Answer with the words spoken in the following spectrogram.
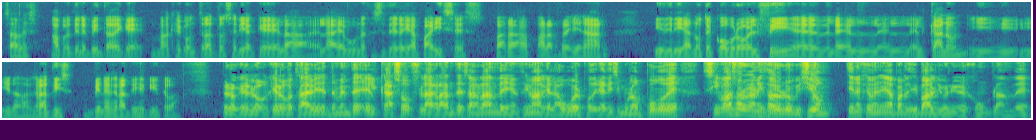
¿sabes? Ah, pues tiene pinta de que más que contrato sería que la, la EBU necesitaría países para, para rellenar y diría no te cobro el fee, el, el- el- el canon y, y nada, gratis. Vienes gratis aquí y te vas. Pero que, lo, que luego está evidentemente el caso flagrante, sangrante y encima que la Uber podría disimular un poco de si vas a organizar Eurovisión, tienes que venir a participar al Junior. Es como un plan de.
